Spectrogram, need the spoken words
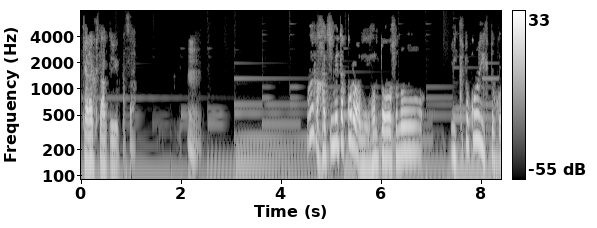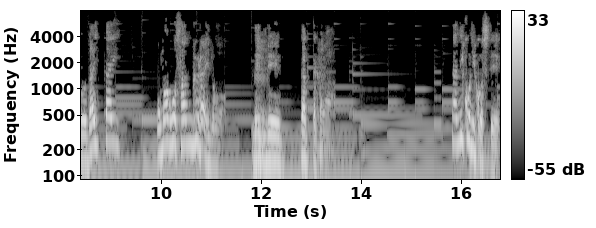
キャラクターというかさ。うん。なんか始めた頃はもう本当、その、行くところ行くところ、だいたいお孫さんぐらいの年齢だったから、だからニコニコして、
